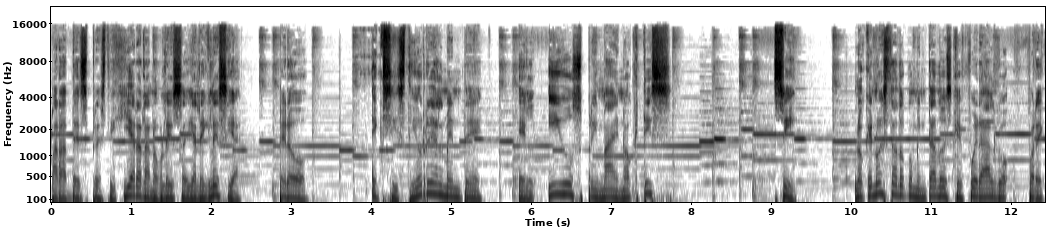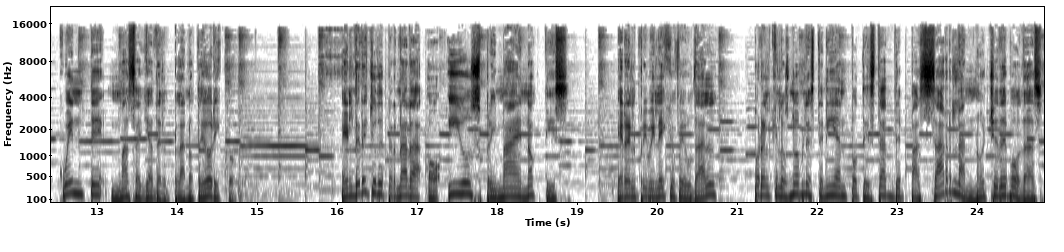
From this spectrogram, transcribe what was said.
para desprestigiar a la nobleza y a la iglesia. Pero, ¿existió realmente el ius primae noctis? Sí. Lo que no está documentado es que fuera algo frecuente más allá del plano teórico. El derecho de pernada o ius primae noctis era el privilegio feudal por el que los nobles tenían potestad de pasar la noche de bodas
